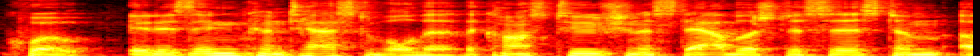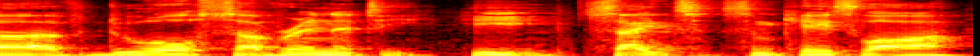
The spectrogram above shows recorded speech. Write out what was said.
Quote, it is incontestable that the Constitution established a system of dual sovereignty. He cites some case law,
